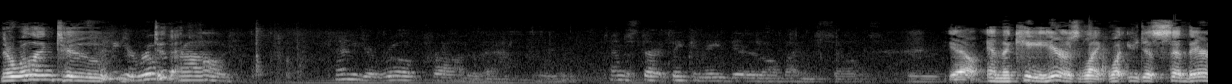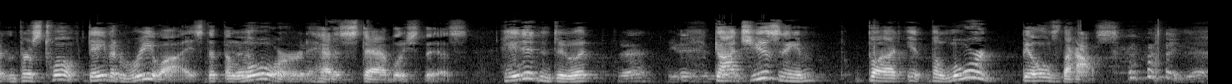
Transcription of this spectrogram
They're willing I think to you're real do that. proud. Tend to get real proud of that. Tend to start thinking they did it all by themselves. Mm. Yeah, and the key here is like what you just said there in verse 12. David realized that the Yeah. Lord had established this. He didn't do it. Yeah, he didn't. God's using him, but it, the Lord builds the house. yeah.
